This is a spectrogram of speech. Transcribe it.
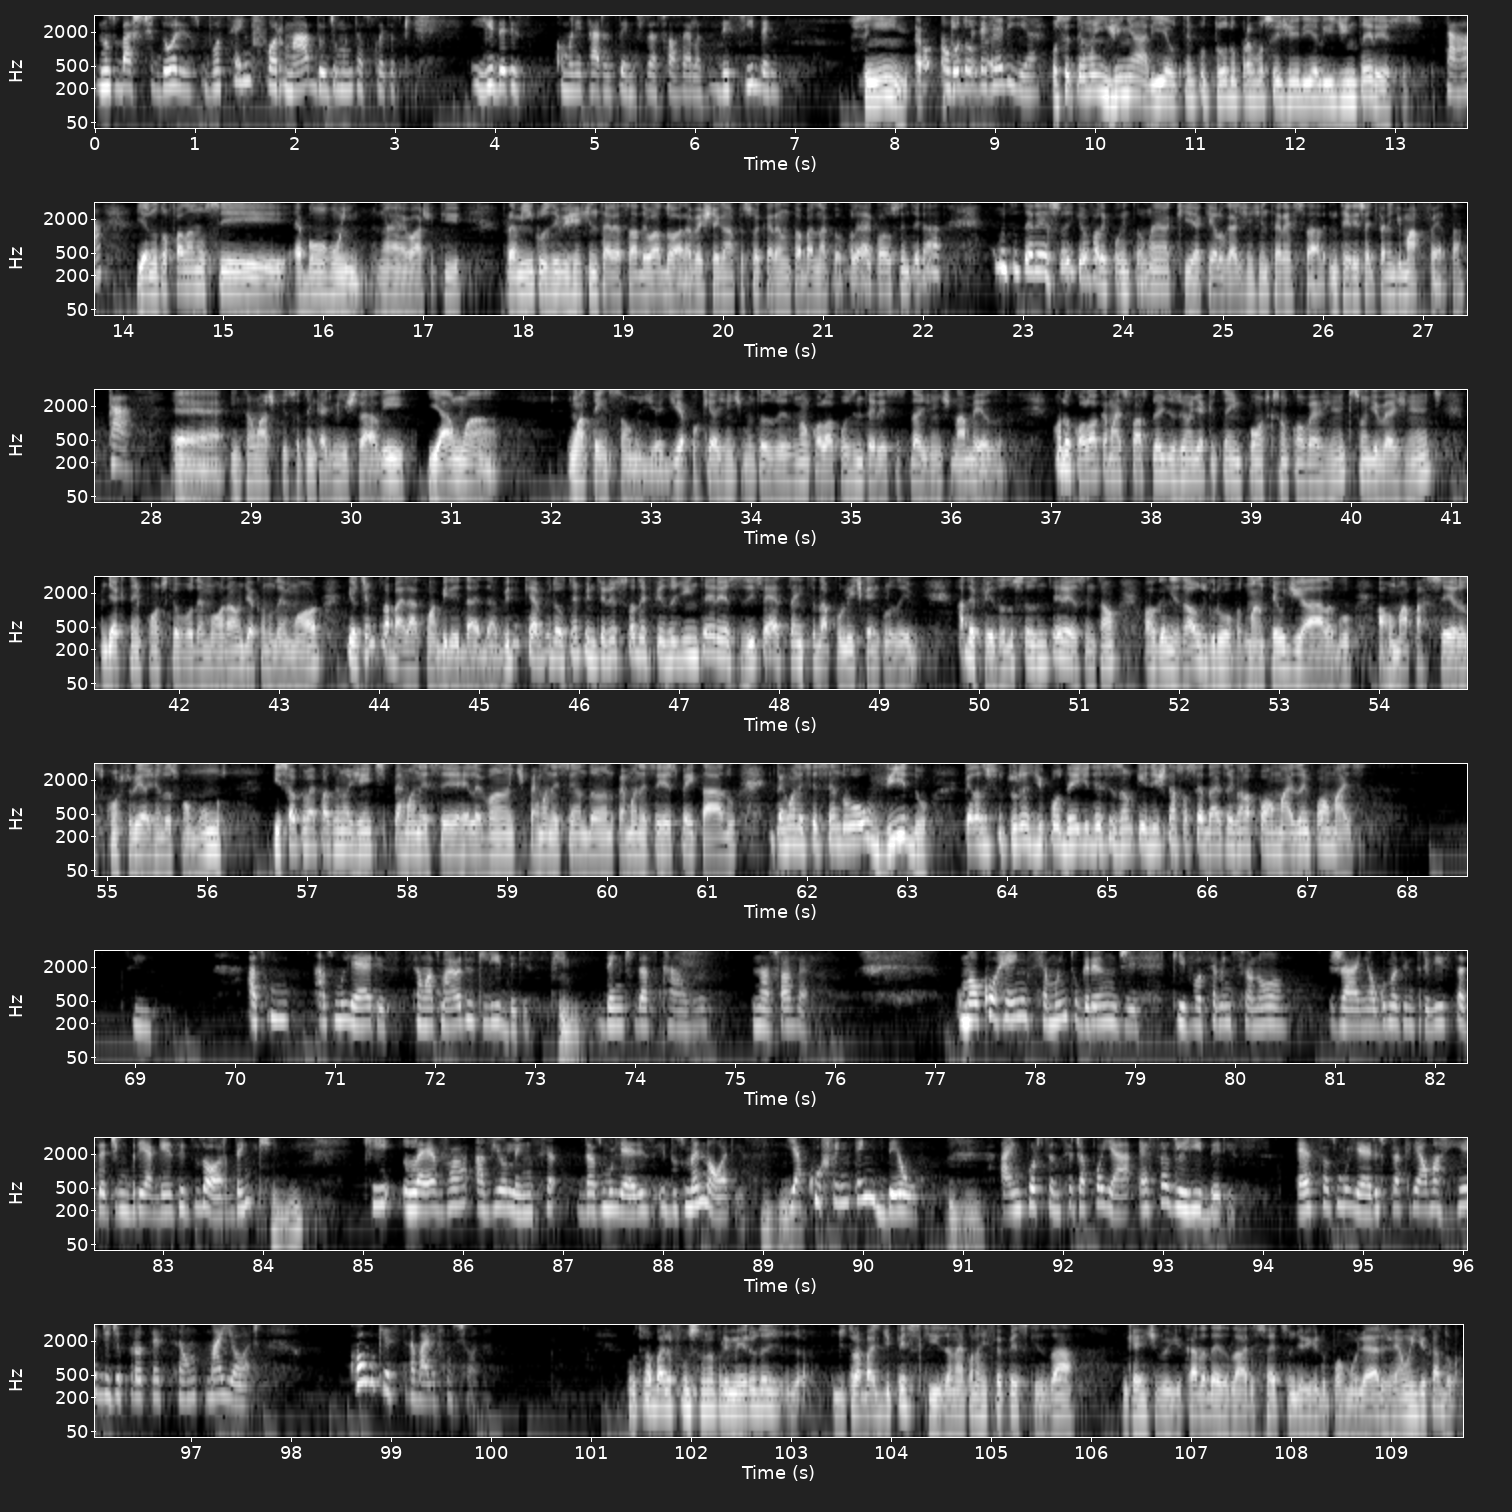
nos bastidores. Você é informado de muitas coisas que líderes comunitários dentro das favelas decidem Sim. É, ou, ou você deveria. Você tem uma engenharia o tempo todo para você gerir ali de interesses. Tá. E eu não estou falando se é bom ou ruim, né? Eu acho que, para mim, inclusive, gente interessada eu adoro. Às vezes chega uma pessoa querendo trabalhar na eu falei, ah, qual é o seu interesse? Ah, muito interesse aí. Que eu falei, pô, então não é aqui, aqui é lugar de gente interessada. Interesse é diferente de má fé, tá? Tá. É, então acho que você tem que administrar ali e há uma, uma atenção no dia a dia, porque a gente muitas vezes não coloca os interesses da gente na mesa. Quando eu coloco é mais fácil de dizer onde é que tem pontos que são convergentes, que são divergentes, onde é que tem pontos que eu vou demorar, onde é que eu não demoro. E eu tenho que trabalhar com a habilidade da vida, que a vida é o tempo inteiro essa defesa de interesses. Isso é a essência da política, inclusive. A defesa dos seus interesses. Então, organizar os grupos, manter o diálogo, arrumar parceiros, construir agendas comuns, isso é o que vai fazendo a gente permanecer relevante, permanecer andando, permanecer respeitado e permanecer sendo ouvido pelas estruturas de poder e de decisão que existem na sociedade, sejam elas formais ou informais. Sim. As, as mulheres são as maiores líderes Sim. dentro das casas, nas favelas. Uma ocorrência muito grande que você mencionou já em algumas entrevistas é de embriaguez e desordem, Sim. Que leva à violência das mulheres e dos menores. Uhum. E a CUFA entendeu uhum. a importância de apoiar essas líderes, essas mulheres, para criar uma rede de proteção maior. Como que esse trabalho funciona? O trabalho funciona primeiro de, de trabalho de pesquisa, né? Quando a gente foi pesquisar, o que a gente viu de cada 10 lares, sete são dirigidos por mulheres, já é um indicador.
